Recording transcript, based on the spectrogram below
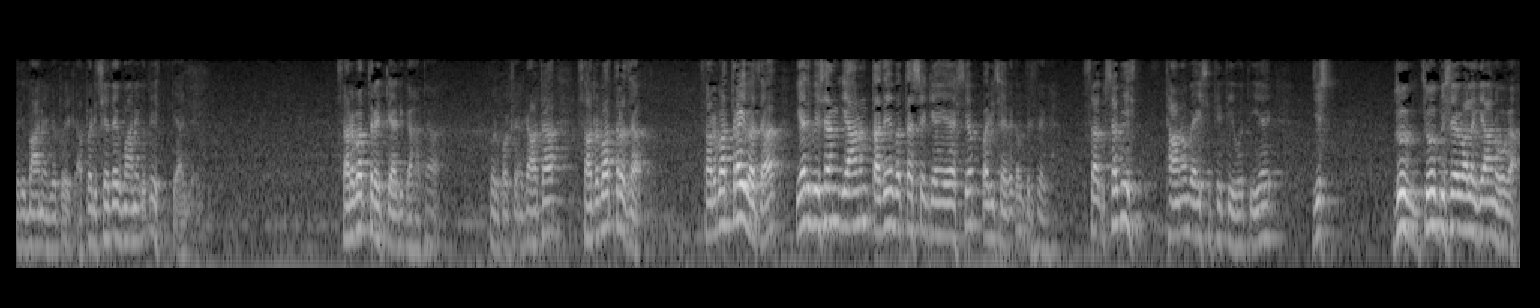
यदि मानेंगे तो एक अपरिच्छेदक मानेंगे तो स्थिति आ जाएगी। सर्वत्र इत्यादि कहा था पूर्व पक्ष ने कहा था सर्वत्र च सर्वत्र यद विषय ज्ञान तदेव तस्य ज्ञ परिच्छेदकम दृश्य सब, सभी स्थानों में ऐसी स्थिति होती है जिस जो जो विषय वाला ज्ञान होगा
